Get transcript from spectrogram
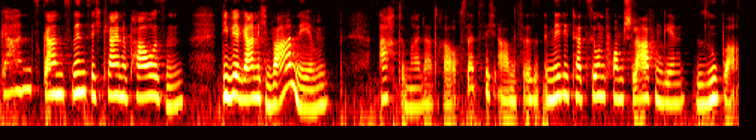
ganz, ganz winzig kleine Pausen, die wir gar nicht wahrnehmen. Achte mal darauf. Setz dich abends. Meditation vorm Schlafengehen. Super.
